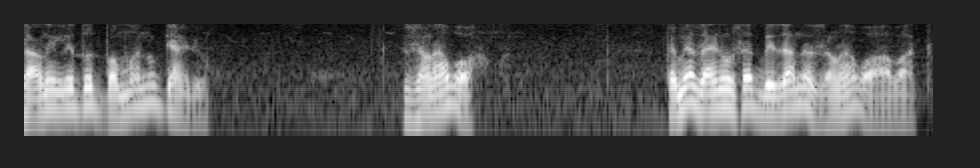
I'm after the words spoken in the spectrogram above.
જાણી લીધું ભમવાનું ક્યાં રહ્યું? જણાવો તમે જાણ્યું છે બીજાને જણાવો આ વાત.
